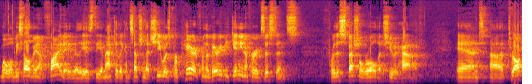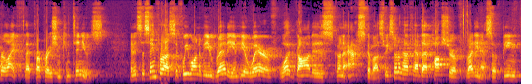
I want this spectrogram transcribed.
what we'll be celebrating on Friday really is the Immaculate Conception, that she was prepared from the very beginning of her existence for this special role that she would have. And uh, throughout her life, that preparation continues. And it's the same for us if we want to be ready and be aware of what God is going to ask of us. We sort of have to have that posture of readiness, of being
